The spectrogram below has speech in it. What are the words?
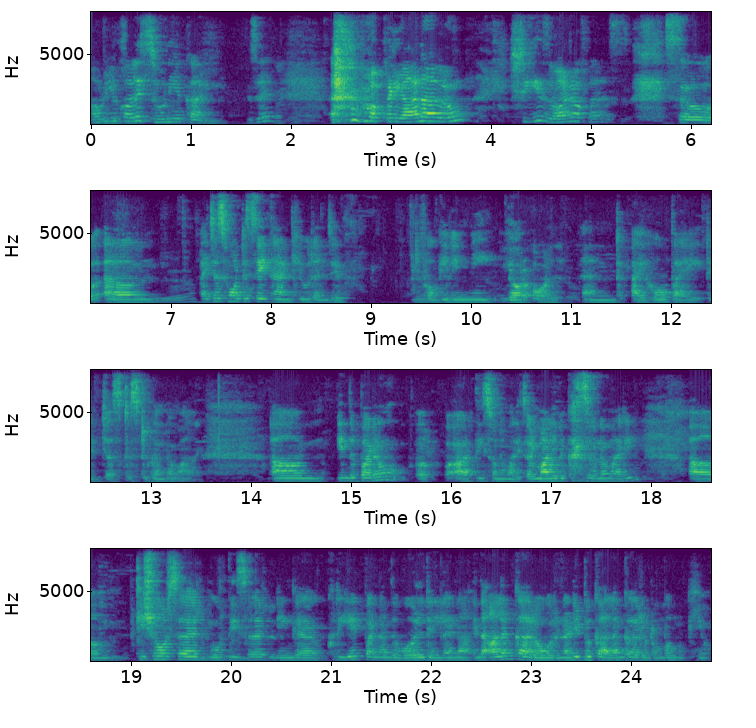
how do you call it? Sonia Kari, is it? Priyanalum, she is one of us. So um, I just want to say thank you, Ranjiv, for giving me your all, and I hope I did justice to Gangama. இந்த படம் ஆர்த்தி சொன்ன மாதிரி சாரி மாளவிகா சொன்ன மாதிரி கிஷோர் சார் மூர்த்தி சார் நீங்கள் கிரியேட் பண்ண அந்த வேர்ல்டு இல்லைன்னா இந்த அலங்காரம் ஒரு நடிப்புக்கு அலங்காரம் ரொம்ப முக்கியம்.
